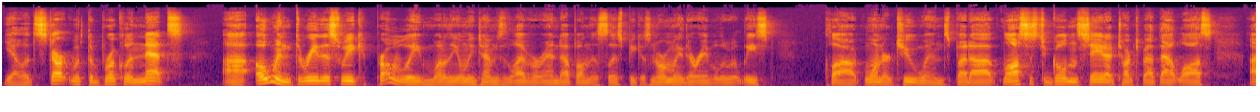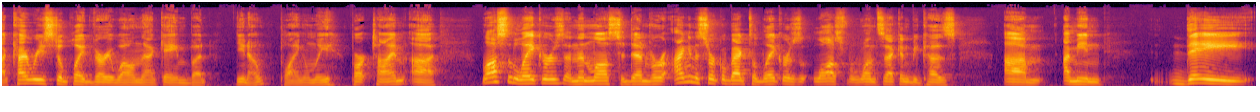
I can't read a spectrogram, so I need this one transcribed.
Yeah, let's start with the Brooklyn Nets. Uh, 0 3 this week, probably one of the only times they'll ever end up on this list because normally they're able to at least claw out one or two wins. But uh, losses to Golden State, I talked about that loss. Uh, Kyrie still played very well in that game, but you know, playing only part time. Uh, lost to the Lakers and then lost to Denver. I'm going to circle back to Lakers loss for one second because, um, I mean, they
